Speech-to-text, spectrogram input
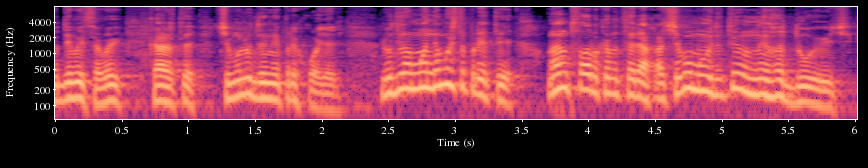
От дивіться, ви кажете, чому люди не приходять? Люди не можете прийти. Вона написала в коментарях, а чому мою дитину не годують?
